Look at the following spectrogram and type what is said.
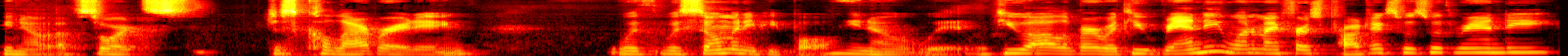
you know, of sorts, just collaborating with, with so many people, you know, with, with you, Oliver, with you, Randi. One of my first projects was with Randi.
